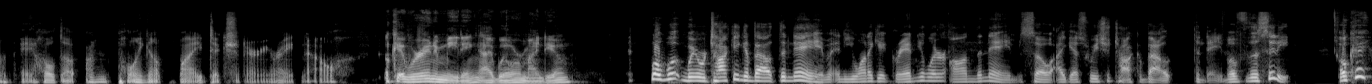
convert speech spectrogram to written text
Okay, hold up. I'm pulling up my dictionary right now. Okay, we're in a meeting. I will remind you. Well, what- we were talking about the name, and you want to get granular on the name, so I guess we should talk about the name of the city. Okay.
